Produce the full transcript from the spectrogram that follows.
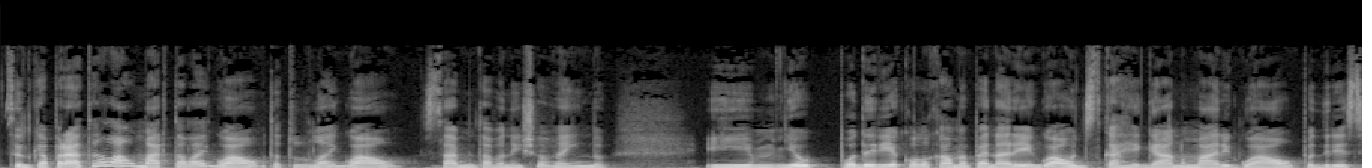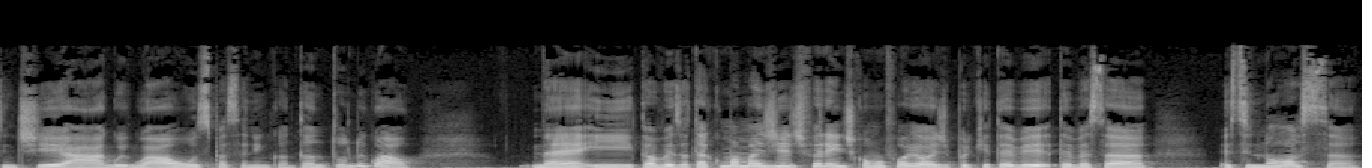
Sendo que a praia tá lá, o mar tá lá igual, tá tudo lá igual, sabe? Não tava nem chovendo. E, e, eu poderia colocar o meu pé na areia igual, descarregar no mar igual, poderia sentir a água igual, os passarinhos cantando, tudo igual, né? E talvez até com uma magia diferente, como foi hoje, porque teve, teve essa, esse nossa,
